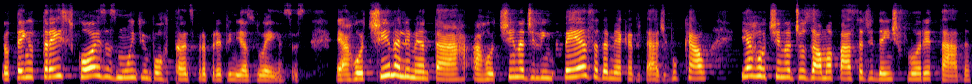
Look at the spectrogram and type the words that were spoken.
Eu tenho três coisas muito importantes para prevenir as doenças: é a rotina alimentar, a rotina de limpeza da minha cavidade bucal e a rotina de usar uma pasta de dente fluoretada.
